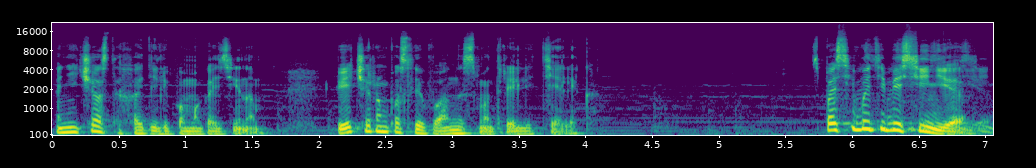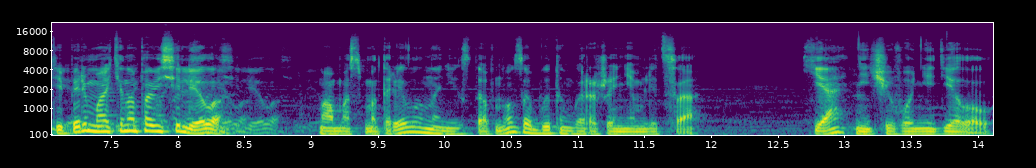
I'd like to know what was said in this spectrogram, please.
Они часто ходили по магазинам. Вечером после ванны смотрели телек – «Спасибо тебе, Синья. Теперь Макина повеселела». Мама смотрела на них с давно забытым выражением лица. Я ничего не делал,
